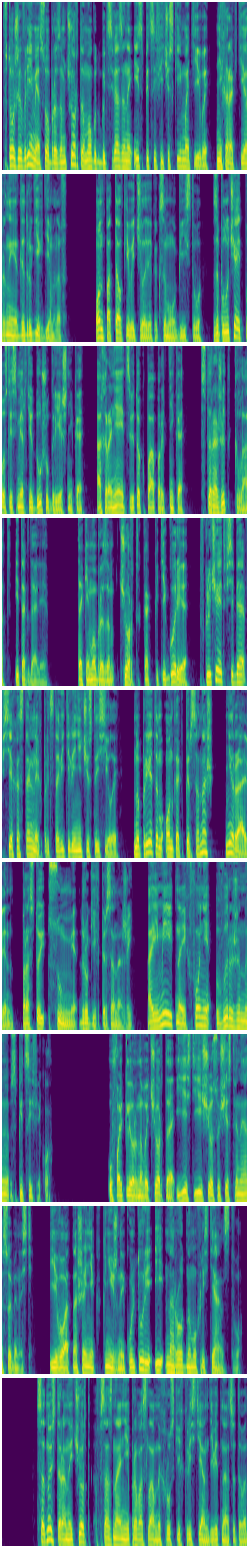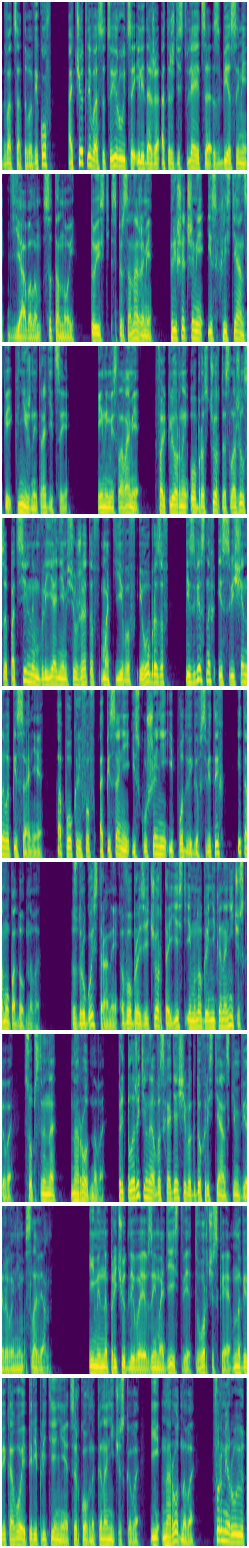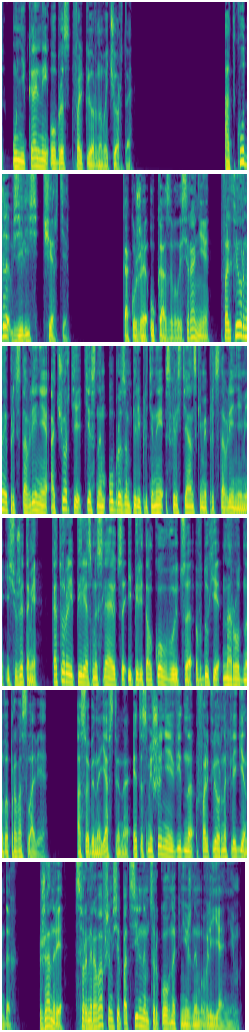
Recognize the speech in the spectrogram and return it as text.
В то же время с образом черта могут быть связаны и специфические мотивы, не характерные для других демонов. Он подталкивает человека к самоубийству, заполучает после смерти душу грешника, охраняет цветок папоротника, сторожит клад и так далее. Таким образом, черт, как категория, включает в себя всех остальных представителей нечистой силы, но при этом он как персонаж не равен простой сумме других персонажей, а имеет на их фоне выраженную специфику. У фольклорного черта есть еще существенная особенность его отношение к книжной культуре и народному христианству. С одной стороны, черт в сознании православных русских крестьян XIX-XX веков отчетливо ассоциируется или даже отождествляется с бесами, дьяволом, сатаной, то есть с персонажами, пришедшими из христианской книжной традиции. Иными словами, фольклорный образ черта сложился под сильным влиянием сюжетов, мотивов и образов, известных из Священного Писания – апокрифов, описаний искушений и подвигов святых и тому подобного. С другой стороны, в образе черта есть и много неканонического, собственно, народного, предположительно восходящего к дохристианским верованиям славян. Именно причудливое взаимодействие, творческое, многовековое переплетение церковно-канонического и народного формируют уникальный образ фольклорного черта. Откуда взялись черти? Как уже указывалось ранее, фольклорные представления о черте тесным образом переплетены с христианскими представлениями и сюжетами, которые переосмысляются и перетолковываются в духе народного православия. Особенно явственно это смешение видно в фольклорных легендах, жанре, сформировавшемся под сильным церковно-книжным влиянием.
